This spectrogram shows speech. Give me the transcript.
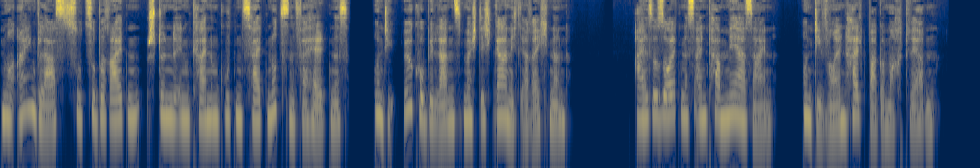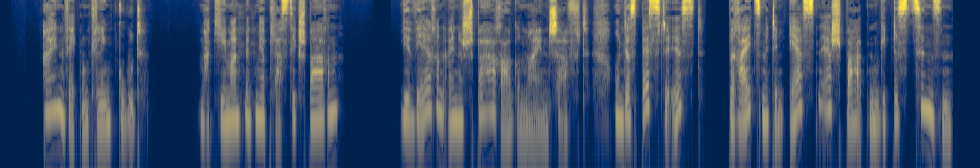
Nur ein Glas zuzubereiten stünde in keinem guten Zeit-Nutzen-Verhältnis und die Ökobilanz möchte ich gar nicht errechnen. Also sollten es ein paar mehr sein, und die wollen haltbar gemacht werden. Einwecken klingt gut. Mag jemand mit mir Plastik sparen? Wir wären eine Sparergemeinschaft. Und das Beste ist, bereits mit dem ersten Ersparten gibt es Zinsen,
